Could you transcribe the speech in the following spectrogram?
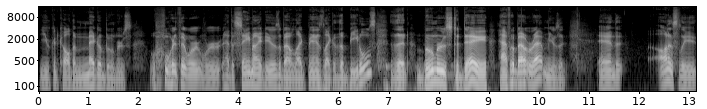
you could call them mega boomers were that were, were had the same ideas about like bands like the Beatles that boomers today have about rap music. And honestly,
